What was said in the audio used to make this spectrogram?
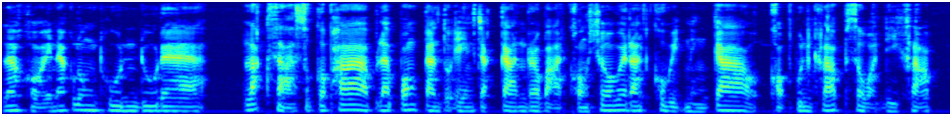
และขอให้นักลงทุนดูแลรักษาสุขภาพและป้องกันตัวเองจากการระบาดของเชื้อไวรัสโควิด -19 ขอบคุณครับ สวัสดีครับ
